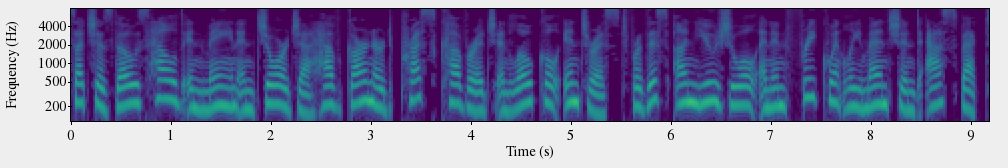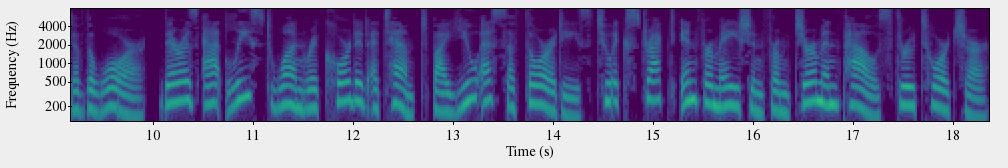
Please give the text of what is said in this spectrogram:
such as those held in Maine and Georgia have garnered press coverage and local interest for this unusual and infrequently mentioned aspect of the war. There is at least one recorded attempt by U.S. authorities to extract information from German POWs through torture.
